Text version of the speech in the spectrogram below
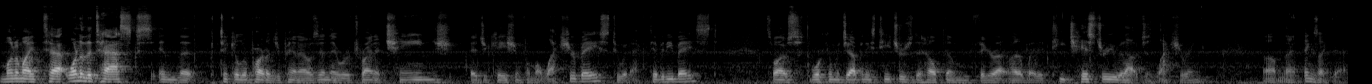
One of my ta- one of the tasks in the particular part of Japan I was in, they were trying to change education from a lecture based to an activity based. So I was working with Japanese teachers to help them figure out how to, to teach history without just lecturing, um, that, things like that.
